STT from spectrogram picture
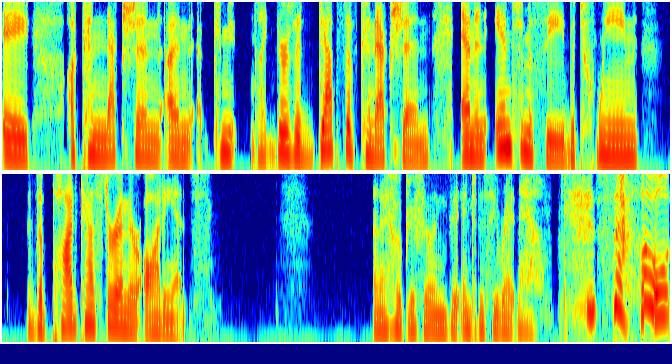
a a connection and commu- like there's a depth of connection and an intimacy between the podcaster and their audience. And I hope you're feeling the intimacy right now. So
